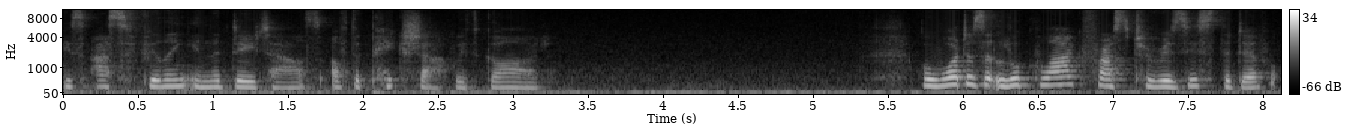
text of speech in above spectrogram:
is us filling in the details of the picture with God. Well, what does it look like for us to resist the devil?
